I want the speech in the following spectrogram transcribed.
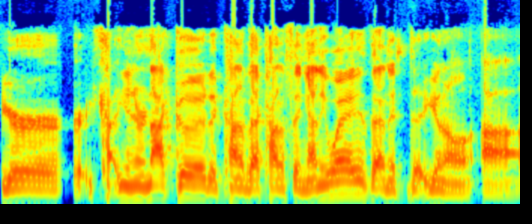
you're you're not good at kind of that kind of thing anyway. Then it, you know, uh,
